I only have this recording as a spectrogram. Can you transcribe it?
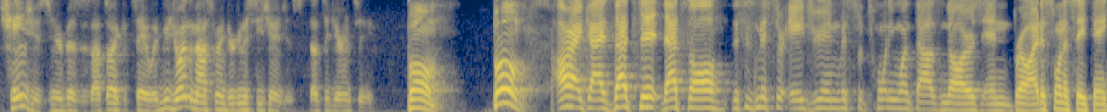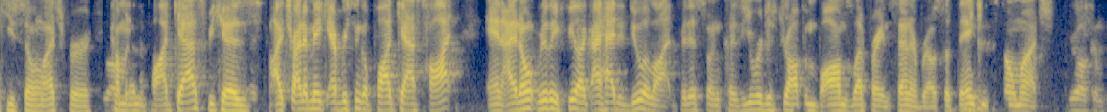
changes in your business. That's all I could say. If you join the mastermind, you're going to see changes. That's a guarantee. Boom. Boom. All right, guys, that's it. That's all. This is Mr. Adrian, Mr. $21,000. And bro, I just want to say thank you so much for coming on the podcast because I try to make every single podcast hot. And I don't really feel like I had to do a lot for this one because you were just dropping bombs left, right, and center, bro. So thank you so much. You're welcome.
